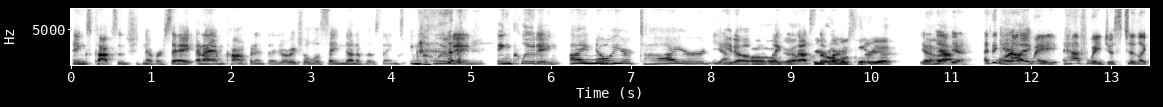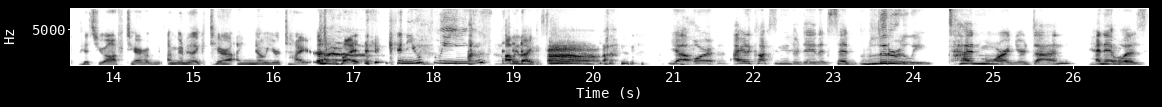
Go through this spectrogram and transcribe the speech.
things coxswains should never say, and I am confident that Rachel will say none of those things, including including I know mm. you're tired. Yeah. You know, oh, like yeah. that's you're almost there yet. Yeah, yeah, yeah. I think or halfway, like, halfway, just to like piss you off, Tara. I'm gonna be like, Tara, I know you're tired, but can you please? I'll be like, yeah. Or I had a coxswain the other day that said literally ten more and you're done, and it was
